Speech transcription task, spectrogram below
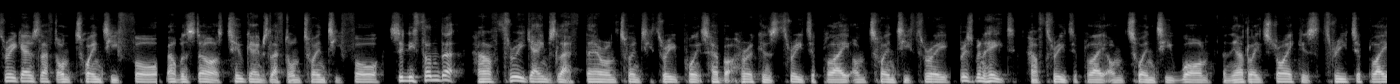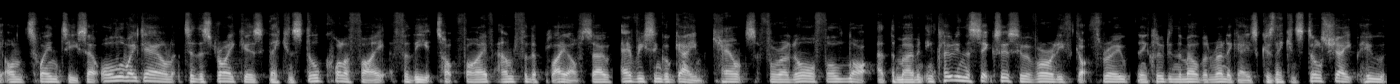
three games left on 24. Melbourne Stars, two games left on 24. Sydney Thunder have three games left. They're on 23 points. Hobart Hurricanes, three to play on 23. Brisbane Heat have three to play on 21. And the Adelaide Strikers, three to play on 20. So all the way down to the Strikers, they can still qualify for the top five and for the playoffs. So every single game counts for an awful lot at the moment, including the Sixers who have already got through and including the Melbourne Renegades, because they can still shape who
